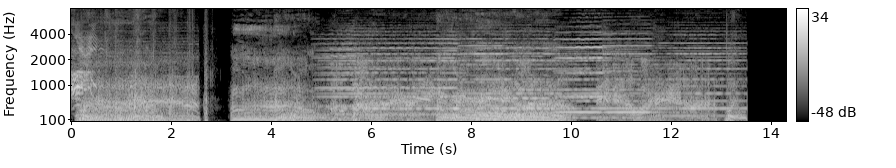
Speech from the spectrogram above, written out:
Ah!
